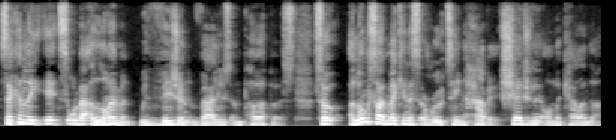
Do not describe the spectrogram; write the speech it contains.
Secondly, it's all about alignment with vision, values, and purpose. So, alongside making this a routine habit, scheduling it on the calendar,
